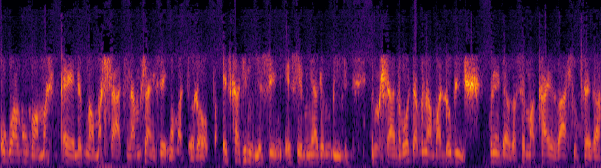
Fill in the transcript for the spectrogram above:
okwakungamasiqele kungamahlathi namhlanje sengamadolobha esikhathini lesini eseminyaka emibili emhlanje kodwa kunamalokishi kuneyindawo zasemakhaya ezahlupheka.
